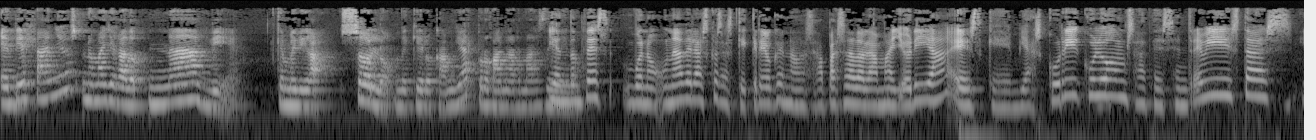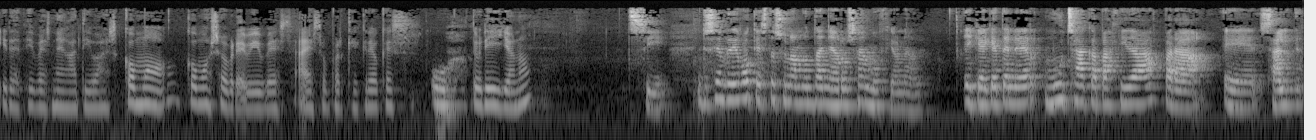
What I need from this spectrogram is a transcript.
En 10 años no me ha llegado nadie que me diga solo me quiero cambiar por ganar más dinero. Y entonces, bueno, una de las cosas que creo que nos ha pasado a la mayoría es que envías currículums, haces entrevistas y recibes negativas. ¿Cómo, cómo sobrevives a eso? Porque creo que es durillo, ¿no? Sí. Yo siempre digo que esto es una montaña rusa emocional y que hay que tener mucha capacidad para eh, salir,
